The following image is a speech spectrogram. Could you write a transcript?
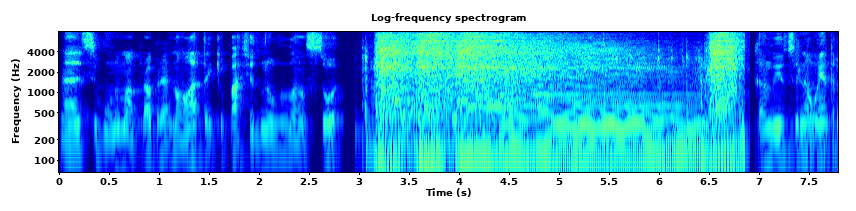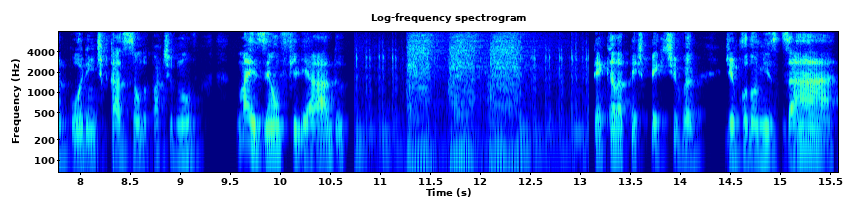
Né, segundo uma própria nota que o Partido Novo lançou. Isso, ele não entra por indicação do Partido Novo, mas é um filiado. Tem aquela perspectiva de economizar,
